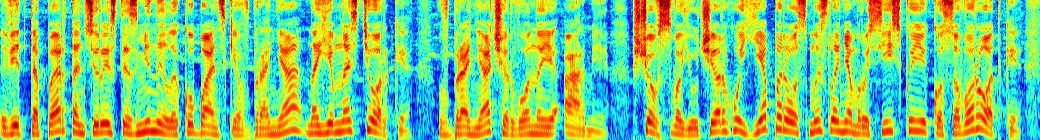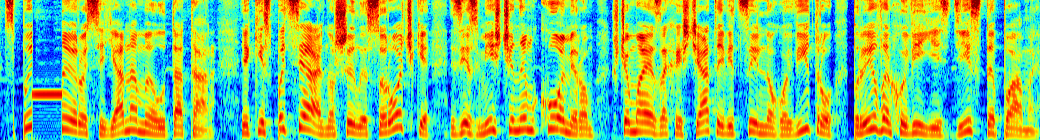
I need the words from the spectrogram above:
відтепер танцюристи змінили кубанське вбрання на гімнастьорки, вбрання Червоної армії, що в свою чергу є переосмисленням російської косоворотки. спи- росіянами у татар, які спеціально шили сорочки зі зміщеним коміром, що має захищати від сильного вітру при верховій їзді степами.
